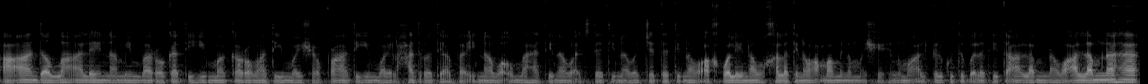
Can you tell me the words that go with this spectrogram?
a'adallah alaina min barakatihim wa karamatihim wa syafaatihim wa il hadrati abaina wa ummahatina wa ajdatina wa jaddatina wa akhwalina wa khalatina wa amamina wa syekhina wa alfil kutub allati ta'alamna wa 'allamnaha.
